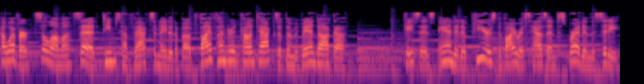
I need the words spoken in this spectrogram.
However, Salama said, teams have vaccinated about 500 contacts of the Mbandaka cases, and it appears the virus hasn't spread in the city.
